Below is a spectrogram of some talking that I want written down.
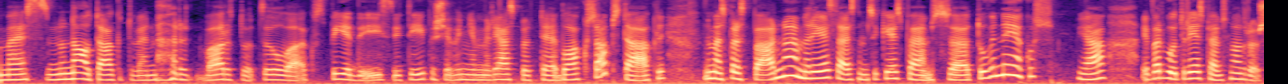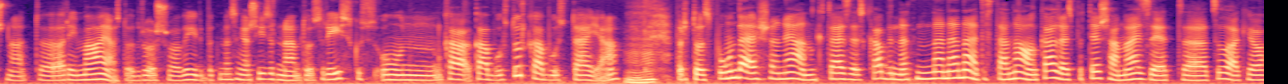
mēs, nu, nav tā, ka tu vienmēr vari to cilvēku spiedīsi, tīpaši, ja viņam ir jāsaprot tie blakus apstākļi. Nu, mēs parasti pārunājam, arī iesaistam, cik iespējams, tuviniekus Jā, ja varbūt ir iespējams nodrošināt arī mājās to drošo vidi, bet mēs vienkārši izrunājam tos riskus un kā, kā būs tur, kā būs tajā. Mm -hmm. Par to spundēšanu, jā, nu, ka aizies kabinetā, nē, nē, nē, tas tā nav. Un kādreiz patiešām aiziet cilvēki, jo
